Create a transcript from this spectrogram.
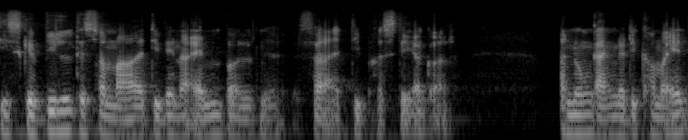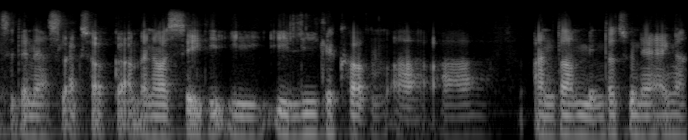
de skal ville det så meget, at de vinder anden boldene, før at de præsterer godt. Og nogle gange, når de kommer ind til den her slags opgør, man har også set i, i, i Liga-koppen og, og andre mindre turneringer,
